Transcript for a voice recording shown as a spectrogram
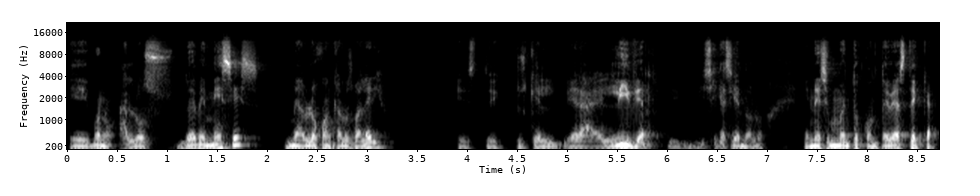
eh, bueno, a los nueve meses me habló Juan Carlos Valerio, este, pues que él era el líder y, sigue haciéndolo. En ese momento con TV Azteca,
